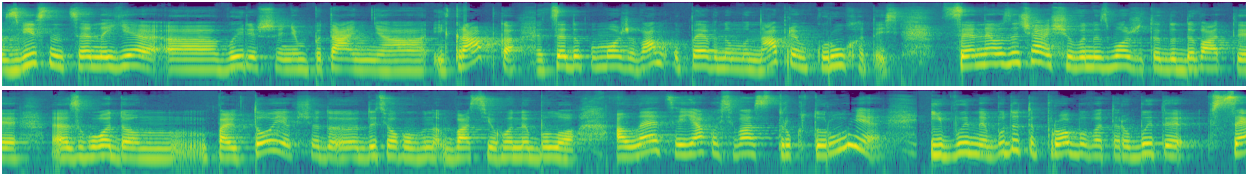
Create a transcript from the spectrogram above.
Звісно, це не є вирішенням питання і крапка. Це допоможе вам у певному напрямку рухатись. Це не означає, що ви не зможете додавати е, згодом пальто, якщо до, цього у вас його не було. Але це якось вас структурує, і ви не будете пробувати робити все.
